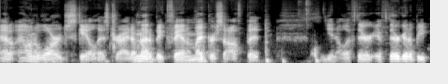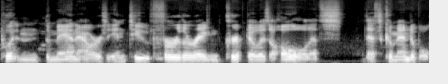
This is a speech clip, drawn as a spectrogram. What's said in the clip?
at, on a large scale has tried. I'm not a big fan of Microsoft, but you know, if they're if they're going to be putting the man hours into furthering crypto as a whole, that's that's commendable.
